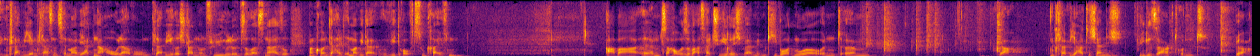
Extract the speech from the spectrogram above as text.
ein Klavier im Klassenzimmer. Wir hatten eine Aula, wo Klaviere standen und Flügel und sowas. Ne? Also man konnte halt immer wieder irgendwie drauf zugreifen. Aber ähm, zu Hause war es halt schwierig, weil mit dem Keyboard nur und ähm, ja, ein Klavier hatte ich ja nicht, wie gesagt, und ja.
